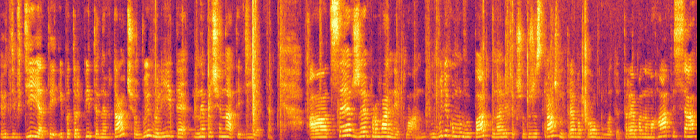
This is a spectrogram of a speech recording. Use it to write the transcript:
вдіяти і потерпіти невдачу, ви волієте не починати діяти. А це вже провальний план. У будь-якому випадку, навіть якщо дуже страшно, треба пробувати. Треба намагатися,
